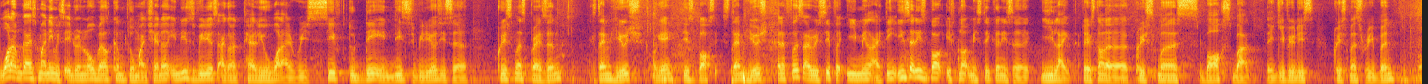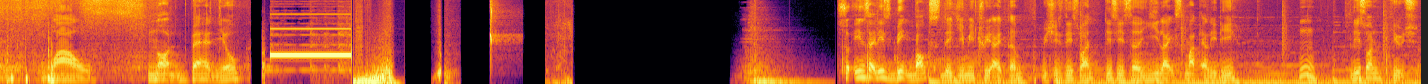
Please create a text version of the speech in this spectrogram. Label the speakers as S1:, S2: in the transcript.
S1: What up guys, my name is Adrian Lo, welcome to my channel. In these videos, I'm gonna tell you what I received today in these videos is a Christmas present. It's damn huge, okay? This box is damn huge. At first, I received an email, I think inside this box, if not mistaken, is a Yeelight. It's not a Christmas box, but they give you this Christmas ribbon. Wow, not bad, yo. So inside this big box, they give me three items, which is this one. This is a Yeelight Smart LED. Hmm, this one huge.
